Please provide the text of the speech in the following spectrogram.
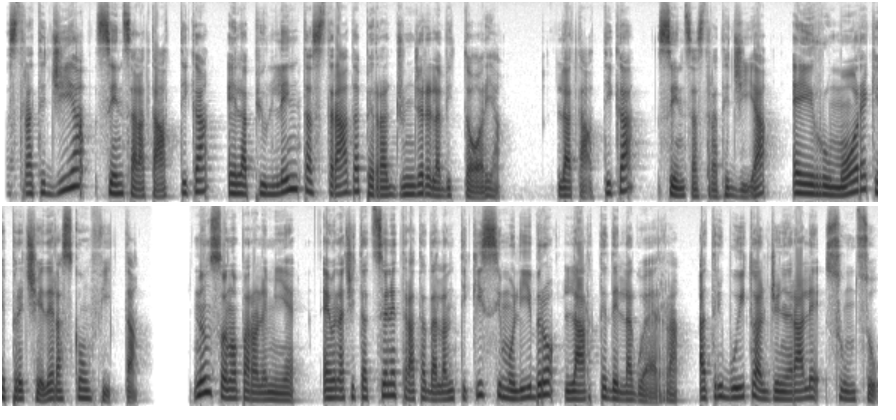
La strategia senza la tattica è la più lenta strada per raggiungere la vittoria. La tattica senza strategia è il rumore che precede la sconfitta. Non sono parole mie, è una citazione tratta dall'antichissimo libro L'arte della guerra, attribuito al generale Sun Tzu.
